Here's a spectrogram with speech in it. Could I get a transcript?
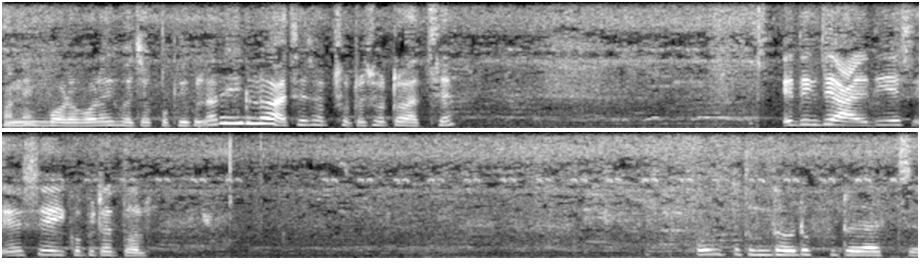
অনেক বড় বড়ই হয়েছে কপিগুলো। আর এইগুলো আছে, সব ছোট ছোট আছে। এদিক দিয়ে আয় দিয়ে এসে- এসে এই কপিটা তোল। ওই প্রথমটা ওটা ফুটে যাচ্ছে।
